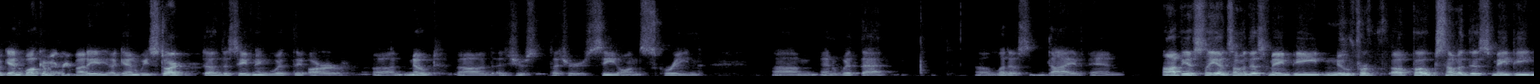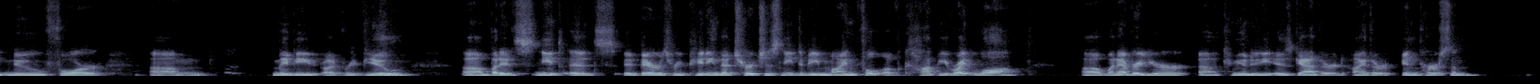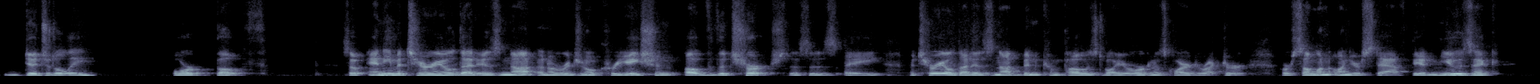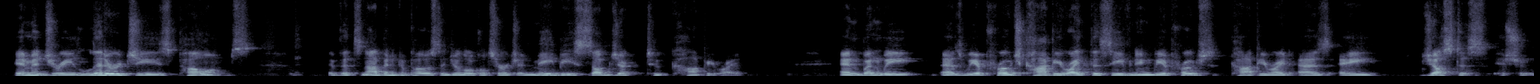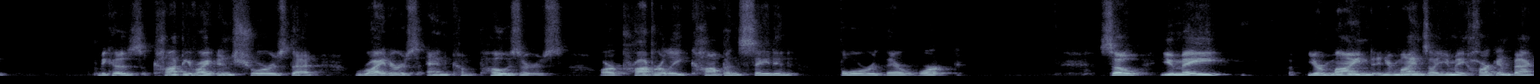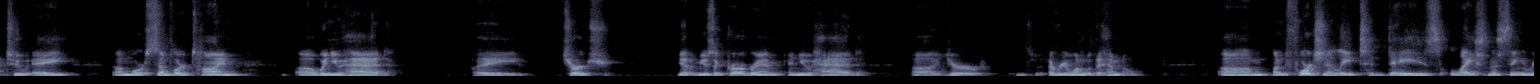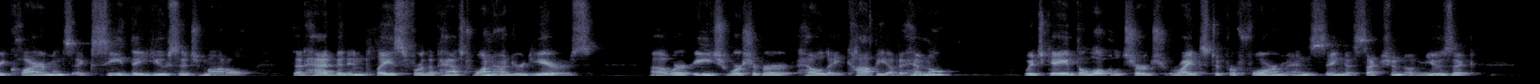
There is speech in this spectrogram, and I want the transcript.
So again, welcome everybody. Again, we start uh, this evening with the, our uh, note uh, as you, that you see on screen. Um, and with that, uh, let us dive in. Obviously, and some of this may be new for uh, folks, some of this may be new for um, maybe a review, um, but it's neat, it's, it bears repeating that churches need to be mindful of copyright law uh, whenever your uh, community is gathered either in person, digitally, or both. So any material that is not an original creation of the church, this is a material that has not been composed by your organist choir director or someone on your staff, be it music, imagery, liturgies, poems. If it's not been composed in your local church, it may be subject to copyright. And when we, as we approach copyright this evening, we approach copyright as a justice issue because copyright ensures that writers and composers are properly compensated for their work. So you may, your mind, in your mind's eye, you may hearken back to a, a more simpler time uh, when you had a church, you had a music program, and you had uh, your everyone with a hymnal. Um, unfortunately, today's licensing requirements exceed the usage model that had been in place for the past 100 years, uh, where each worshiper held a copy of a hymnal, which gave the local church rights to perform and sing a section of music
